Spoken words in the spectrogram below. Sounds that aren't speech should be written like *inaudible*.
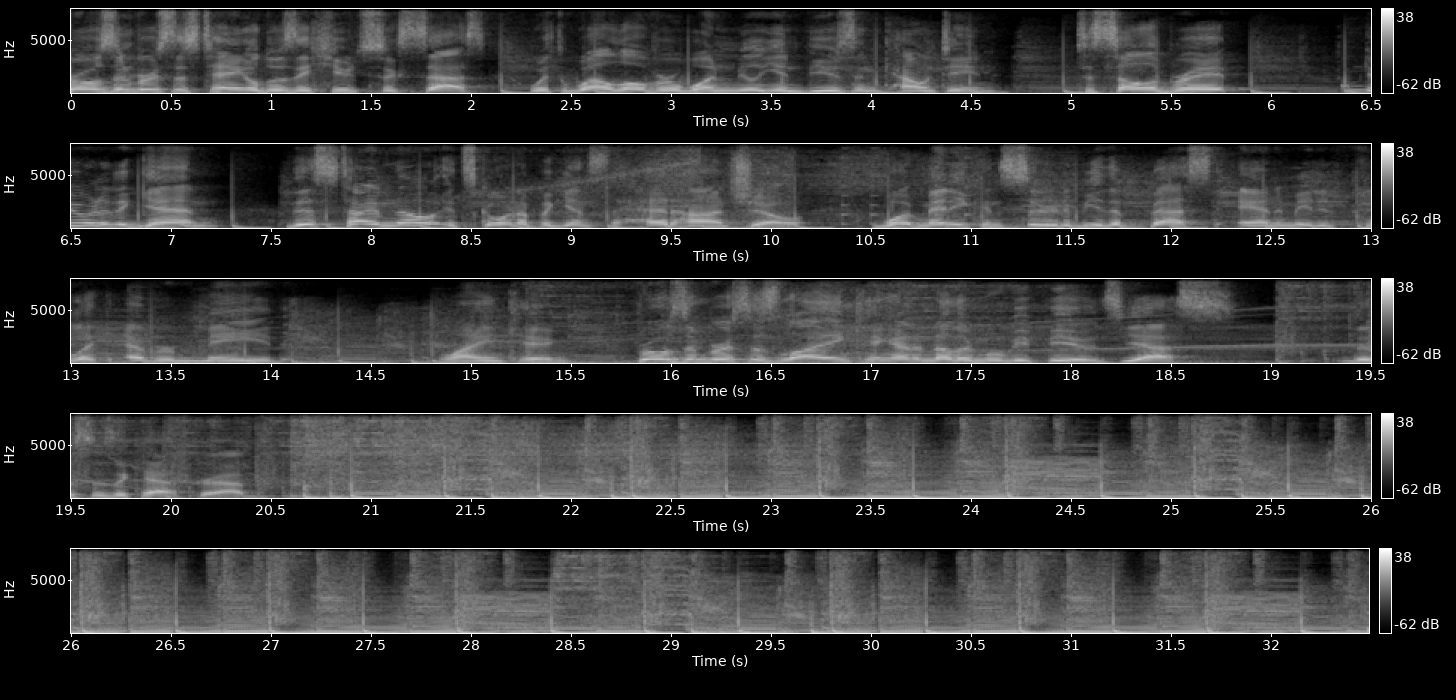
Frozen vs. Tangled was a huge success with well over 1 million views and counting. To celebrate, I'm doing it again. This time though, it's going up against the head honcho, what many consider to be the best animated flick ever made, Lion King. Frozen vs. Lion King on another movie feuds, yes, this is a cash grab.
